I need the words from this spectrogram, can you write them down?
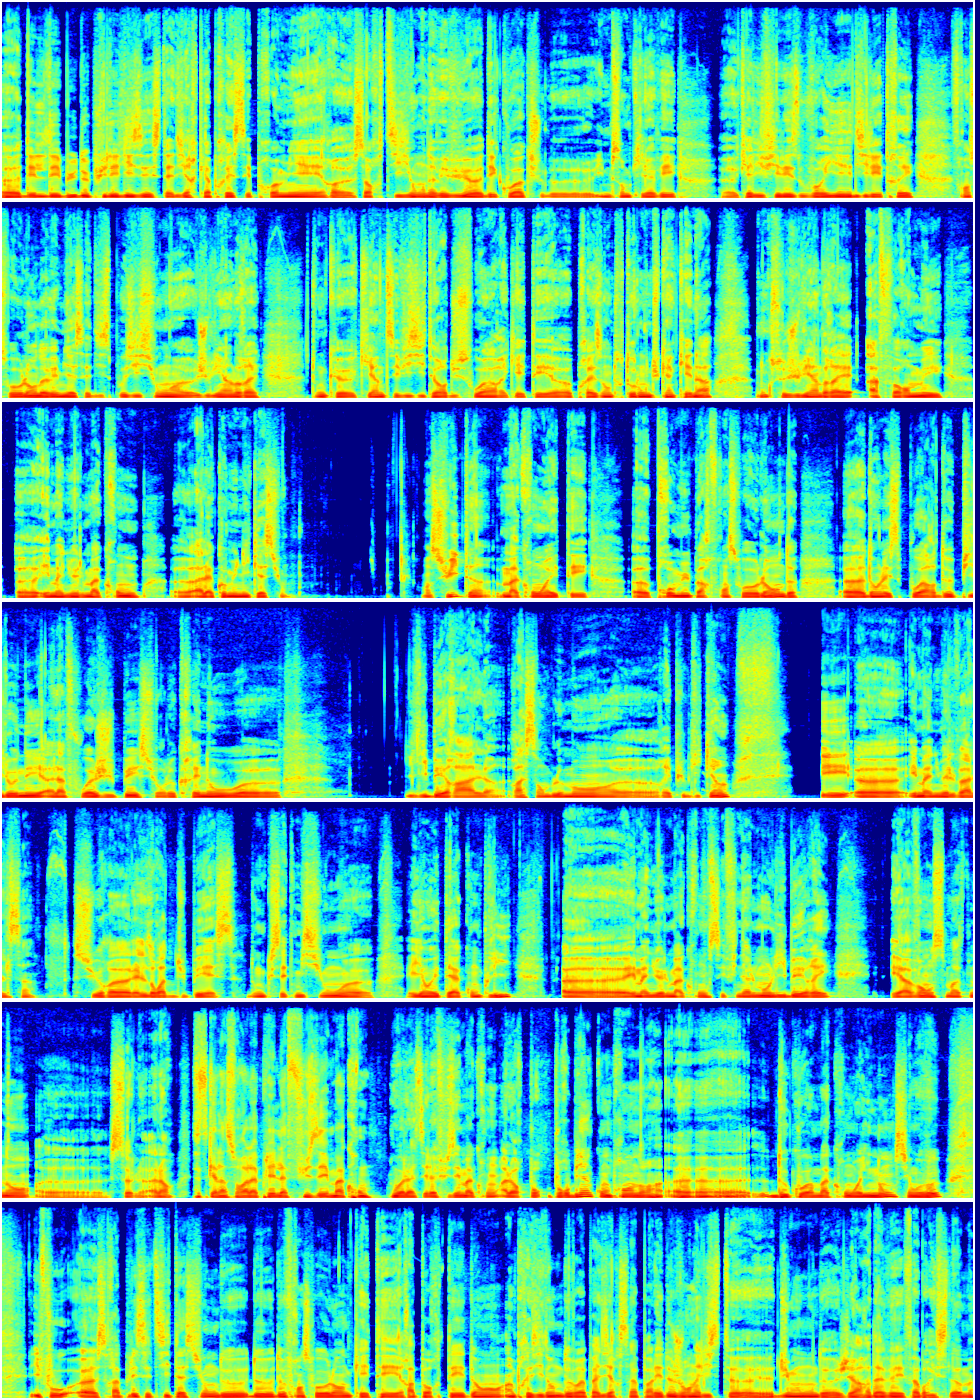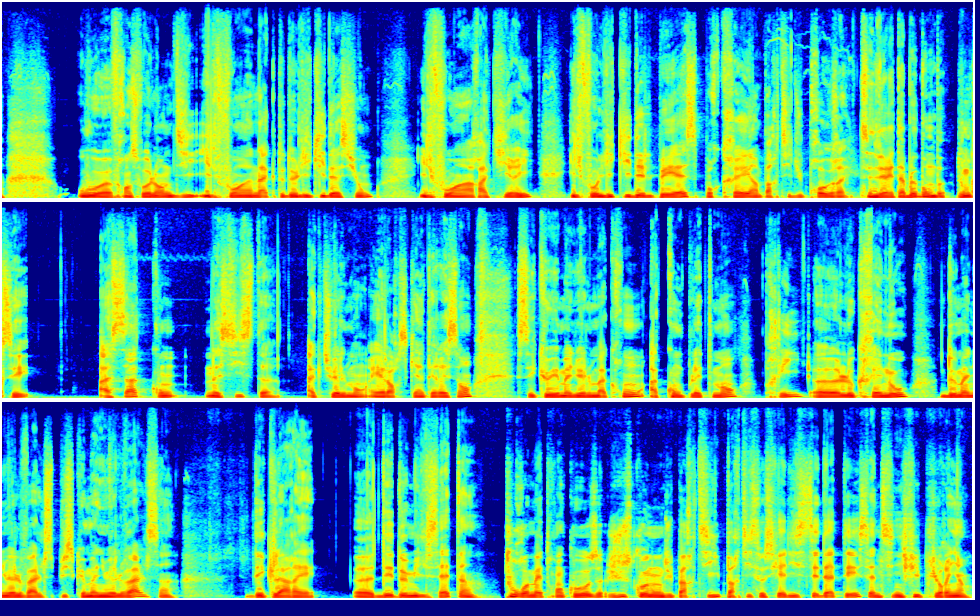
euh, dès le début depuis l'Elysée, c'est-à-dire qu'après ses premières euh, sorties, on avait vu euh, des couacs, il me semble qu'il avait qualifié les ouvriers d'illettrés. François Hollande avait mis à sa disposition Julien Drey, donc qui est un de ses visiteurs du soir et qui a été présent tout au long du quinquennat. Donc ce Julien Drey a formé Emmanuel Macron à la communication. Ensuite, Macron a été euh, promu par François Hollande euh, dans l'espoir de pilonner à la fois Juppé sur le créneau euh, libéral, rassemblement républicain, et Emmanuel Valls sur l'aile droite du PS. Donc cette mission ayant été accomplie, Emmanuel Macron s'est finalement libéré et avance maintenant euh, seul. Alors, c'est ce qu'Alain Soral appelait la fusée Macron. Voilà, c'est la fusée Macron. Alors, pour, pour bien comprendre euh, de quoi Macron est le nom, si on veut, il faut euh, se rappeler cette citation de, de, de, François Hollande qui a été rapportée dans Un président ne devrait pas dire ça par les deux journalistes euh, du Monde, Gérard Davet et Fabrice Lhomme, où euh, François Hollande dit il faut un acte de liquidation, il faut un harakiri, il faut liquider le PS pour créer un parti du progrès. C'est une véritable bombe. Donc c'est à ça qu'on assiste actuellement. Et alors, ce qui est intéressant, c'est que Emmanuel Macron a complètement pris euh, le créneau de Manuel Valls, puisque Manuel Valls déclarait euh, dès 2007 tout remettre en cause jusqu'au nom du parti. Parti socialiste, c'est daté, ça ne signifie plus rien.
